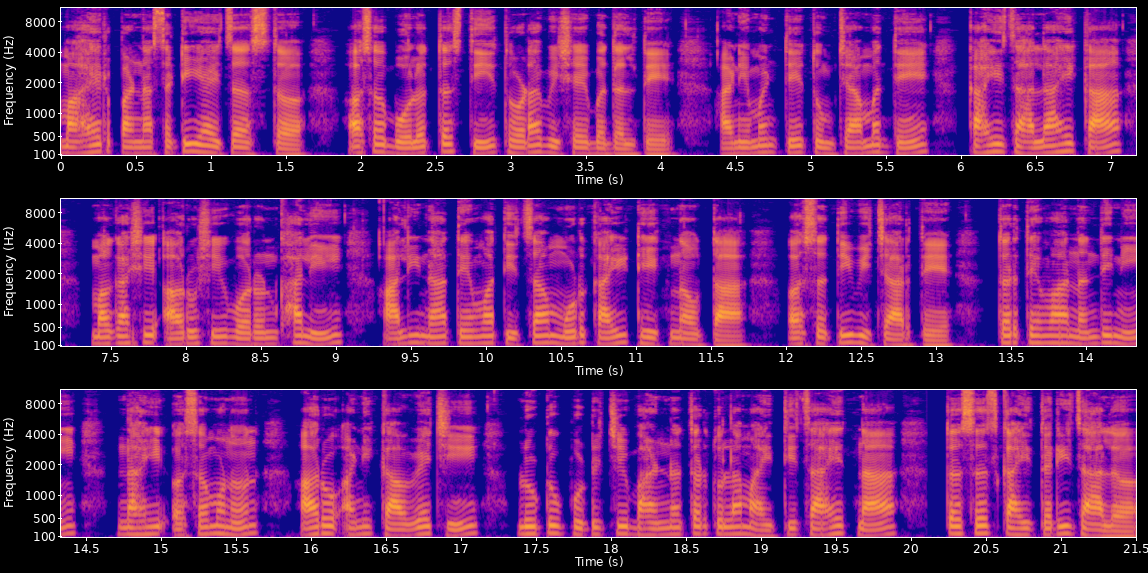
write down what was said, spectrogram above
माहेरपणासाठी यायचं असतं. असं बोलतच ती थोडा विषय बदलते आणि म्हणते तुमच्यामध्ये काही झालं आहे का? मगाशी आरुषी वरून खाली आली ना तेव्हा तिचा मूड काही ठीक नव्हता असं ती विचारते. तर तेव्हा नंदिनी नाही असं म्हणून आरू आणि काव्याची लुटूपुटूची भांडणं तर तुला माहितीच आहेत ना तसंच काहीतरी झालं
